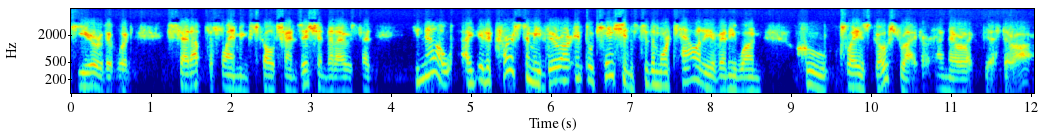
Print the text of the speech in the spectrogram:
gear that would set up the Flaming Skull transition that I was said, you know, I, it occurs to me there are implications to the mortality of anyone who plays Ghost Rider. And they were like, yes, there are.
